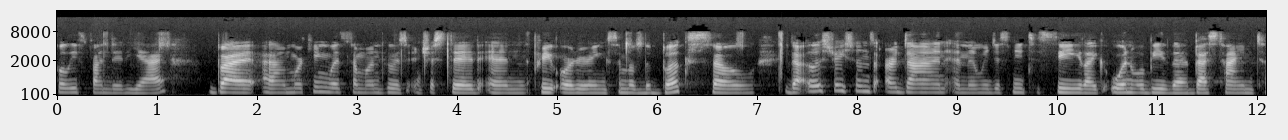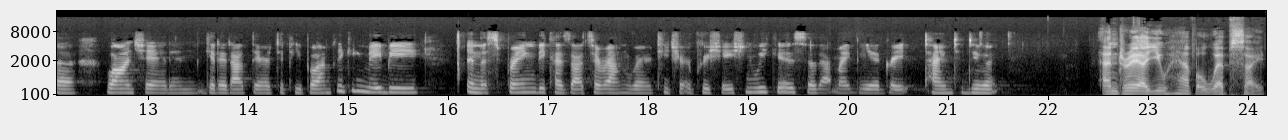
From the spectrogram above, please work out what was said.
fully funded yet but I'm working with someone who is interested in pre ordering some of the books. So the illustrations are done, and then we just need to see like when will be the best time to launch it and get it out there to people. I'm thinking maybe in the spring because that's around where Teacher Appreciation Week is, so that might be a great time to do it. Andrea, you have a website,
